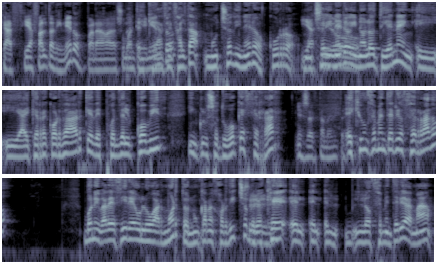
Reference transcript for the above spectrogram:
que hacía falta dinero para su mantenimiento. hace falta mucho dinero, curro, mucho dinero y no lo tienen y, y hay que recordar que después del COVID incluso tuvo que cerrar. Exactamente. Es que un cementerio cerrado bueno, iba a decir es un lugar muerto, nunca mejor dicho, pero es que el, los cementerios, además,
